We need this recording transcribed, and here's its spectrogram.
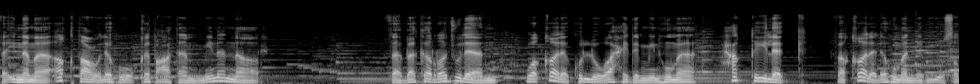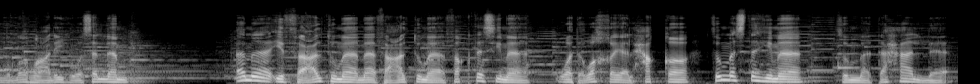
فإنما أقطع له قطعة من النار. فبكى الرجلان وقال كل واحد منهما حقي لك. فقال لهما النبي صلى الله عليه وسلم أما إذ فعلتما ما فعلتما فاقتسما وتوخيا الحق ثم استهما ثم تحالا.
